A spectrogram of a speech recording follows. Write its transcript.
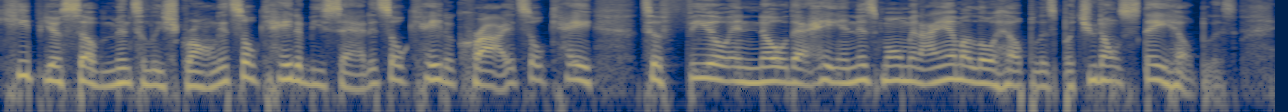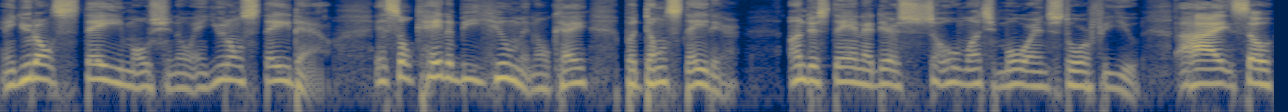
keep yourself mentally strong. It's okay to be sad. It's okay to cry. It's okay to feel and know that, hey, in this moment, I am a little helpless, but you don't stay helpless and you don't stay emotional and you don't stay down. It's okay to be human, okay? But don't stay there. Understand that there's so much more in store for you. All right. So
